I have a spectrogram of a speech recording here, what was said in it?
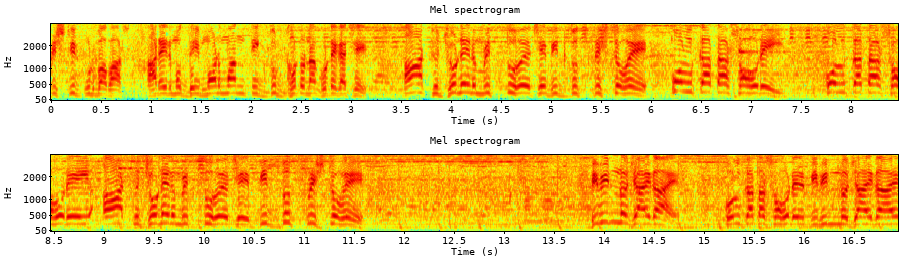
বৃষ্টির পূর্বাভাস। আর এর মধ্যেই মর্মান্তিক দুর্ঘটনা ঘটে গেছে। আট জনের মৃত্যু হয়েছে বিদ্যুৎ স্পৃষ্ট হয়ে। কলকাতা শহরেই কলকাতা শহরেই আট জনের মৃত্যু হয়েছে, বিদ্যুৎ স্পৃষ্ট হয়ে। বিভিন্ন জায়গায়, কলকাতা শহরের বিভিন্ন জায়গায়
